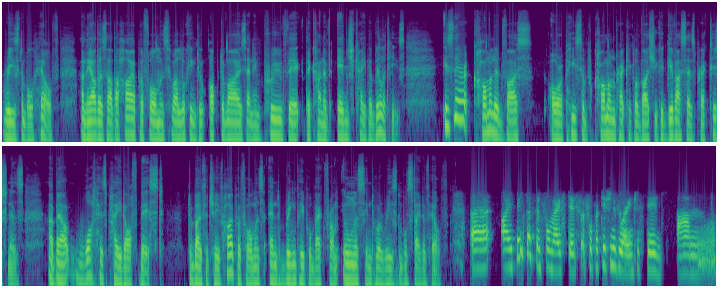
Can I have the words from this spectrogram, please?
reasonable health, and the others are the higher performers who are looking to optimize and improve their, their kind of edge capabilities. Is there common advice or a piece of common practical advice you could give us as practitioners about what has paid off best to both achieve high performance and to bring people back from illness into a reasonable state of health? Uh, I think first and foremost for practitioners who are interested um,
